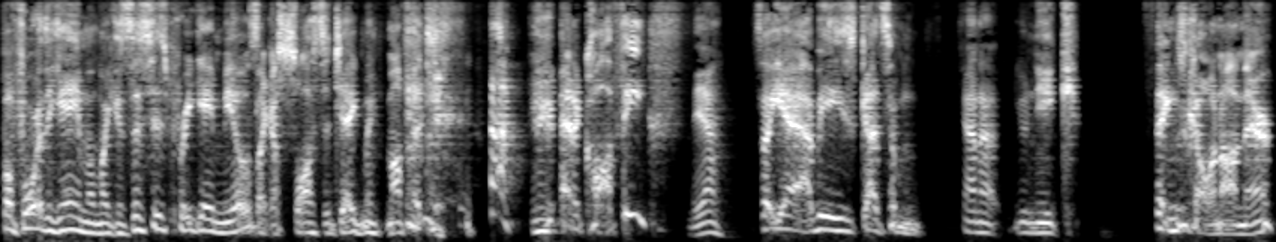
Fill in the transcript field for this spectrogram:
before the game. I'm like, is this his pregame meal? It's like a sausage egg McMuffin and a coffee. Yeah. So yeah, I mean, he's got some kind of unique things going on there.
